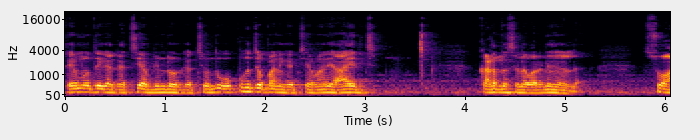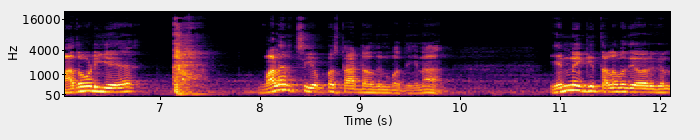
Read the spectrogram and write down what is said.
தேமுதிக கட்சி அப்படின்ற ஒரு கட்சி வந்து ஒப்புக்கு ஜப்பானி கட்சியை மாதிரி ஆயிடுச்சு கடந்த சில வருடங்களில். ஸோ அதோடைய வளர்ச்சி எப்போ ஸ்டார்ட் ஆகுதுன்னு பார்த்தீங்கன்னா என்னைக்கு தளபதி அவர்கள்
